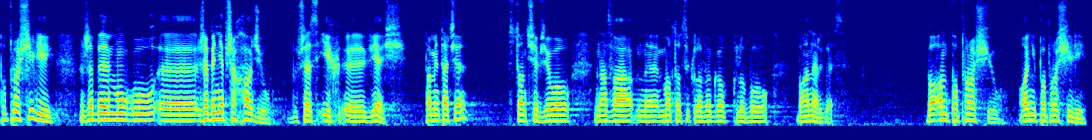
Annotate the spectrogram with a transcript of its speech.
Poprosili, żeby mógł, y, żeby nie przechodził przez ich y, wieś. Pamiętacie? Stąd się wzięło nazwa motocyklowego klubu Boanerges. Bo on poprosił, oni poprosili,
